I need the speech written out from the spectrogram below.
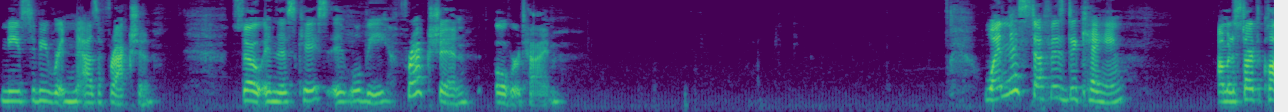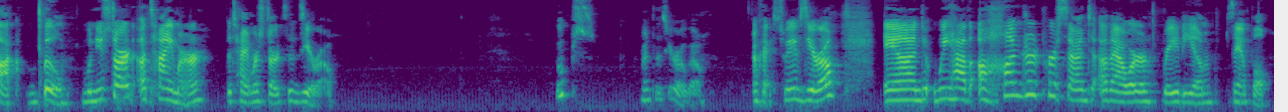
needs to be written as a fraction. So in this case, it will be fraction over time. When this stuff is decaying, I'm going to start the clock. Boom. When you start a timer, the timer starts at zero. Oops, where'd the zero go? Okay, so we have zero, and we have 100% of our radium sample.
